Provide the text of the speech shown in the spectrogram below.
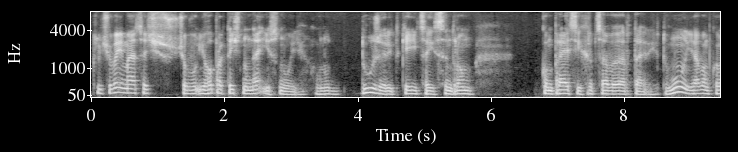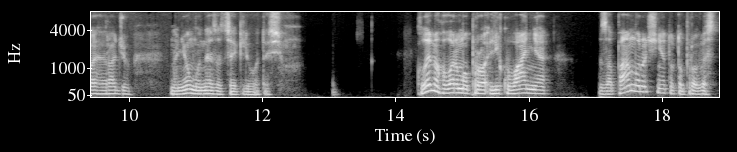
ключовий меседж, що його практично не існує. Воно дуже рідкий цей синдром компресії хребцевої артерії. Тому я вам, колеги, раджу на ньому не зациклюватись. Коли ми говоримо про лікування запаморочення, тобто про, вес-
